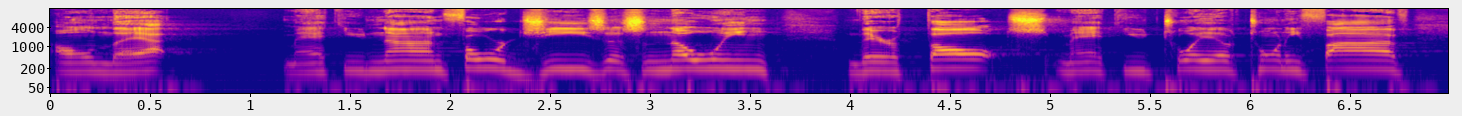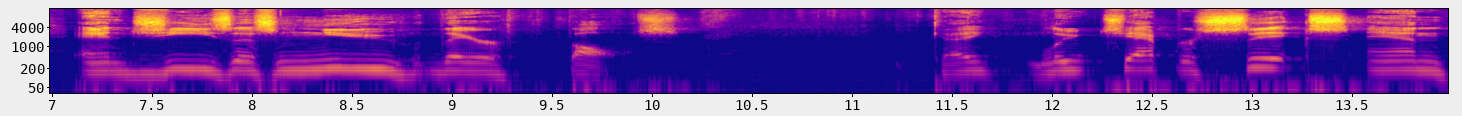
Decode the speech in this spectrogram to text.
on that. Matthew 9 4, Jesus knowing their thoughts. Matthew 12 25, and Jesus knew their thoughts. Okay, Luke chapter 6 and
